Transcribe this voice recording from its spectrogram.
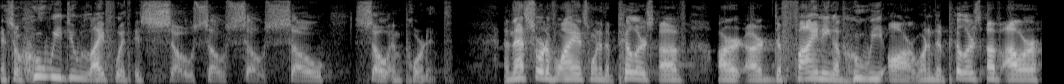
And so who we do life with is so, so, so, so, so important. And that's sort of why it's one of the pillars of our, our defining of who we are, one of the pillars of our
